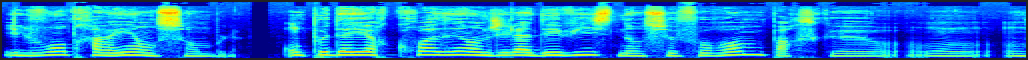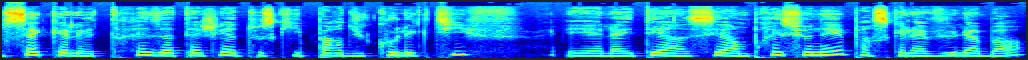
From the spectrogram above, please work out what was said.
ils vont travailler ensemble. On peut d'ailleurs croiser Angela Davis dans ce forum parce qu'on on sait qu'elle est très attachée à tout ce qui part du collectif et elle a été assez impressionnée par ce qu'elle a vu là-bas.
